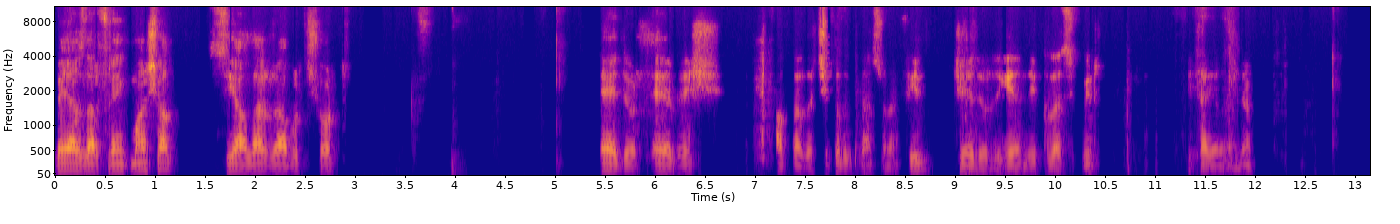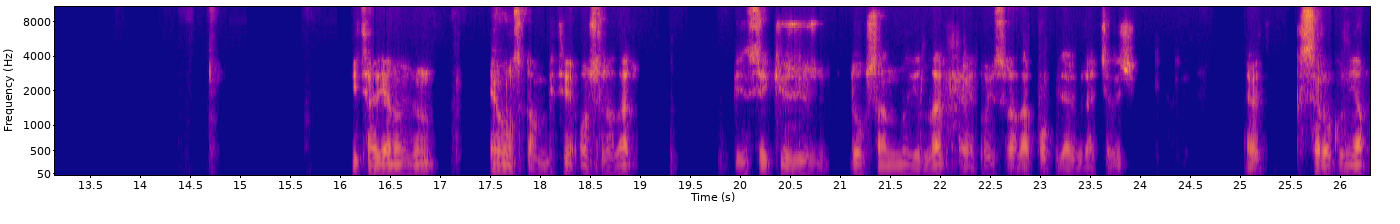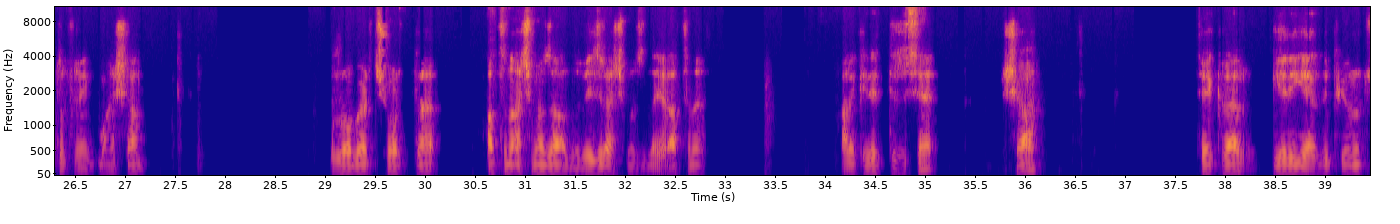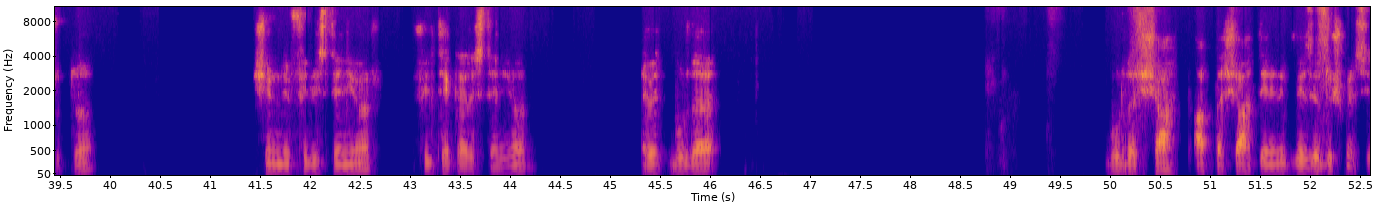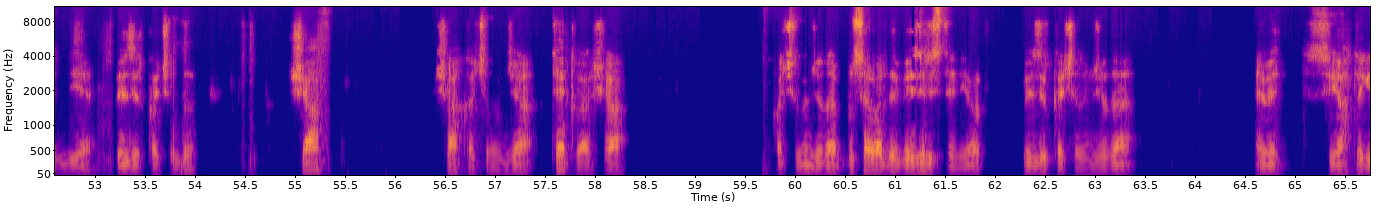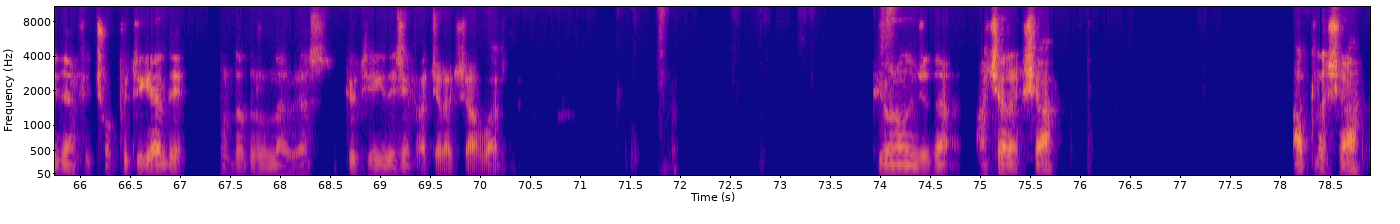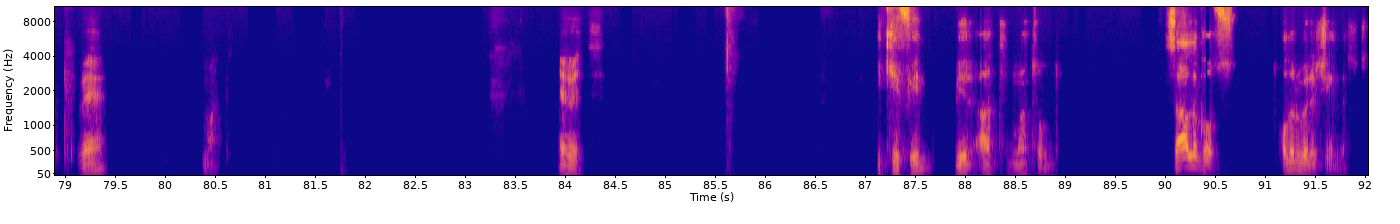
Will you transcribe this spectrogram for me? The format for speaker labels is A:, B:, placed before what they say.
A: Beyazlar Frank Marshall, siyahlar Robert Short. E4, E5. Atlarda çıkıldıktan sonra fil C4'e gelindiği klasik bir İtalyan oyunu. İtalyan oyunun Evans Gambit'i o sıralar 1890'lı yıllar. Evet o sıralar popüler bir açılış. Evet kısa rokunu yaptı Frank Marshall. Robert Short da atını açmaza aldı. Vezir açmazında eğer atını hareket ettirirse şah tekrar geri geldi. Piyonu tuttu. Şimdi fil isteniyor. Fil tekrar isteniyor. Evet burada burada şah atla şah denilip vezir düşmesin diye vezir kaçıldı. Şah şah kaçılınca tekrar şah kaçılınca da bu sefer de vezir isteniyor. Vezir kaçılınca da evet siyahta giden fil çok kötü geldi. Burada durumlar biraz kötüye gidecek. Açarak şah var. Piyon alınca da açarak şah, atla şah ve mat. Evet. İki fil, bir at mat oldu. Sağlık olsun. Olur böyle şeyler.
